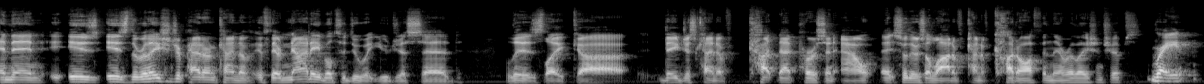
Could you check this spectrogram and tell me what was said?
and then is is the relationship pattern kind of if they're not able to do what you just said liz like uh they just kind of cut that person out. So there's a lot of kind of cut off in their relationships. Right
